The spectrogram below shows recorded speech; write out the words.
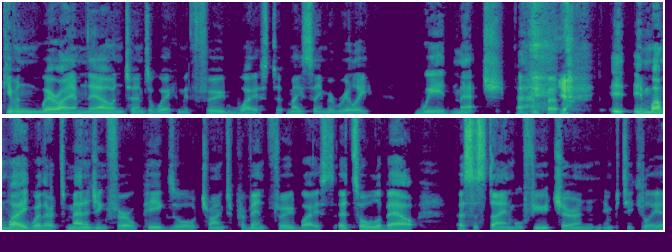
given where I am now in terms of working with food waste, it may seem a really weird match, but yeah. in one way, whether it's managing feral pigs or trying to prevent food waste, it's all about a sustainable future and in particular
